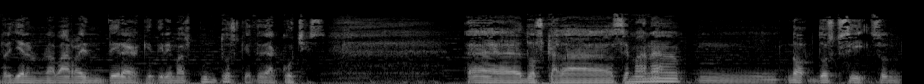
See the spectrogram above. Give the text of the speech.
rellenan una barra entera que tiene más puntos que te da coches. Eh, dos cada semana, mm, no, dos sí, son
